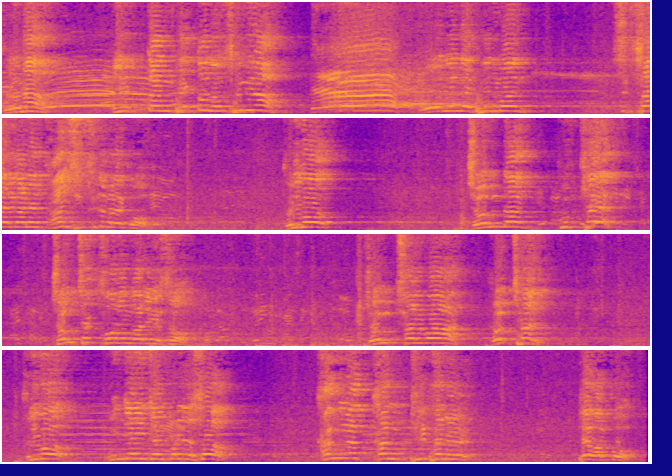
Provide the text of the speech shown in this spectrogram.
그러나 일당 백도 넘습니다. 조원진 대표님은 14일간의 단식 투쟁을 했고 그리고 정당 국회 정책 토론 과정에서 경찰과 검찰 그리고 문재인 정권에 대해서 강력한 비판을 해왔고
